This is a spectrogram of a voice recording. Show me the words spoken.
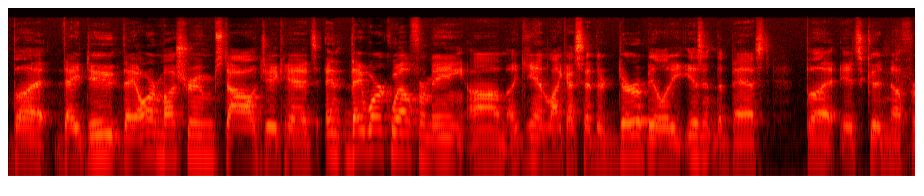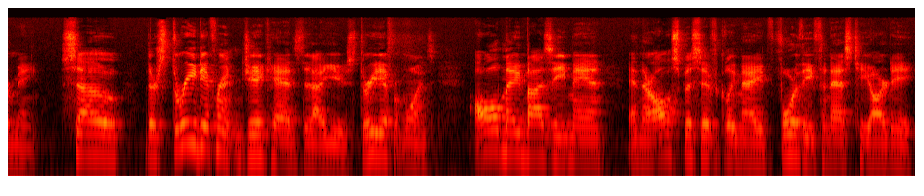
but they do they are mushroom style jig heads and they work well for me. Um, again like I said their durability isn't the best but it's good enough for me. So there's three different jig heads that I use three different ones all made by Z-Man and they're all specifically made for the Finesse TRD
